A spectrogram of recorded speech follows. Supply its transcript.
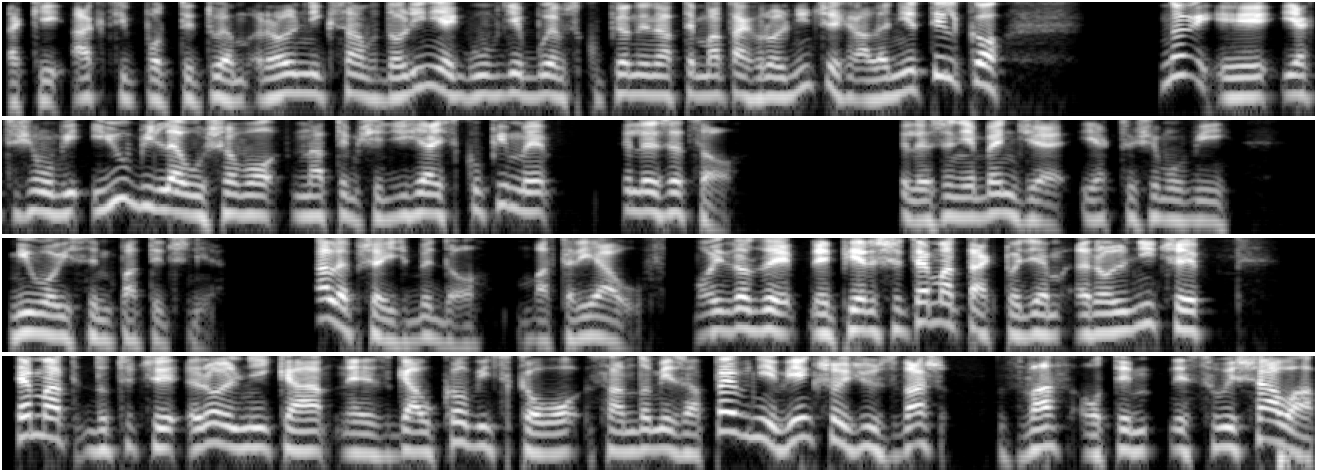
takiej akcji pod tytułem Rolnik sam w Dolinie. Głównie byłem skupiony na tematach rolniczych, ale nie tylko. No i y, jak to się mówi, jubileuszowo na tym się dzisiaj skupimy. Tyle, że co? Tyle, że nie będzie, jak to się mówi, miło i sympatycznie. Ale przejdźmy do materiałów. Moi drodzy, pierwszy temat, tak powiedziałem, rolniczy. Temat dotyczy rolnika z Gałkowic koło Sandomierza. Pewnie większość już z was, z was o tym słyszała.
